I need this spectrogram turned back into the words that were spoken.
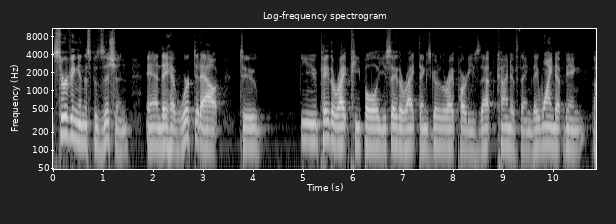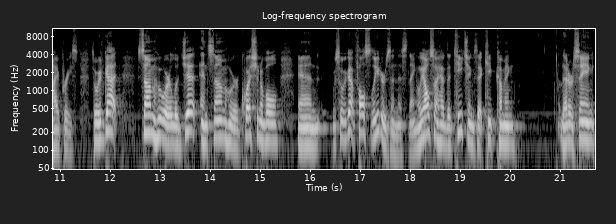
serving in this position, and they have worked it out to you pay the right people, you say the right things, go to the right parties, that kind of thing. They wind up being the high priest. So we've got some who are legit and some who are questionable. And so we've got false leaders in this thing. We also have the teachings that keep coming that are saying,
